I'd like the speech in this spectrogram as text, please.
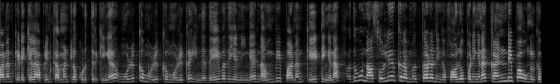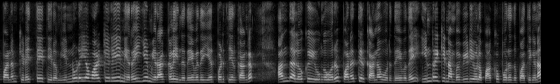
பணம் கிடைக்கல அப்படின்னு கமெண்ட்டில் கொடுத்துருக்கீங்க. முழுக்க முழுக்க முழுக்க இந்த தேவதையை நீங்கள் நம்பி பணம் கேட்டிங்கன்னா அதுவும் நான் சொல்லியிருக்கிற மெத்தடை நீங்கள் ஃபாலோ பண்ணிங்கன்னா கண்டிப்பாக உங்களுக்கு பணம் கிடைத்தே தீரும். என்னுடைய வாழ்க்கையிலேயே நிறைய மிராக்களை இந்த தேவதை ஏற்படுத்தியிருக்காங்க. அந்த அளவுக்கு இவங்க ஒரு பணத்திற்கான ஒரு தேவதை. இன்றைக்கு நம்ம வீடியோவில் பார்க்க பார்க்க போகிறது பார்த்திங்கன்னா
